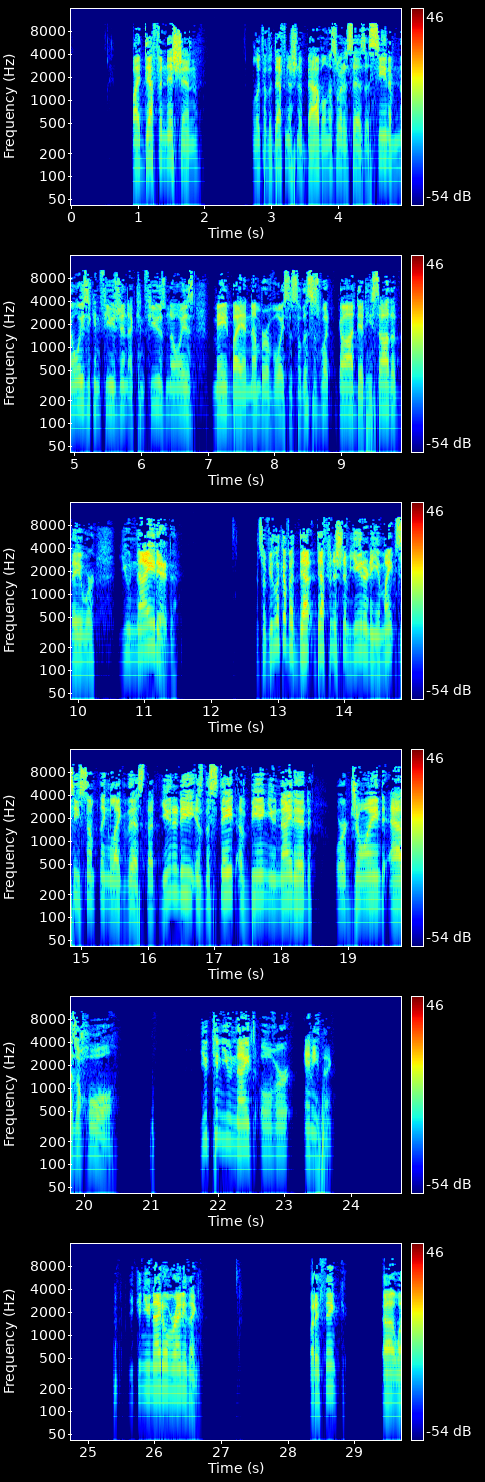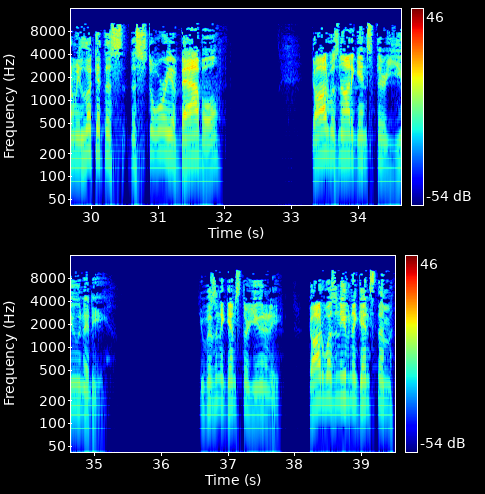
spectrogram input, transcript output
by definition, look at the definition of Babel, and this is what it says. A scene of noisy confusion, a confused noise made by a number of voices. So this is what God did. He saw that they were united. And so if you look up a de- definition of unity, you might see something like this, that unity is the state of being united or joined as a whole. You can unite over anything. You can unite over anything. But I think uh, when we look at this, the story of Babel, God was not against their unity. He wasn't against their unity. God wasn't even against them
